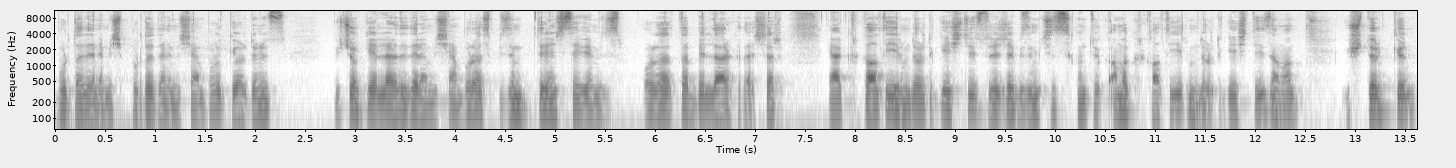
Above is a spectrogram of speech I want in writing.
Burada denemiş. Burada denemiş. Yani burada gördüğünüz birçok yerlerde denemiş. Yani burası bizim direnç seviyemiz. Orada da belli arkadaşlar. Yani 46-24'ü geçtiği sürece bizim için sıkıntı yok. Ama 46-24'ü geçtiği zaman 3-4 gün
